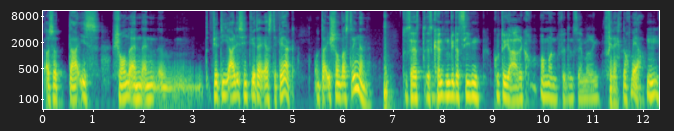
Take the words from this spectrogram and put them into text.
Also da ist schon ein, ein für die alle sind wir der erste Berg. Und da ist schon was drinnen. Das heißt, es könnten wieder sieben gute Jahre kommen für den Semmering. Vielleicht noch mehr. Hm.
